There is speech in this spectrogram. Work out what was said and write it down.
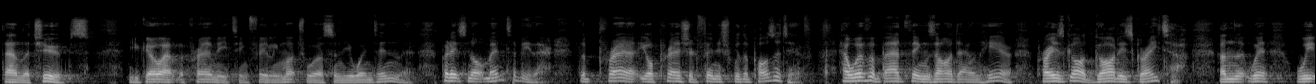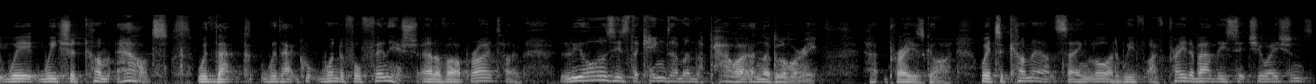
down the tubes. You go out the prayer meeting feeling much worse than you went in there. But it's not meant to be there. The prayer, your prayer should finish with a positive. However bad things are down here, praise God, God is greater. And that we we, we, we should come out with that, with that wonderful finish out of our prayer time. Yours is the kingdom and the power and the glory. Praise God. We're to come out saying, Lord, we've, I've prayed about these situations,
